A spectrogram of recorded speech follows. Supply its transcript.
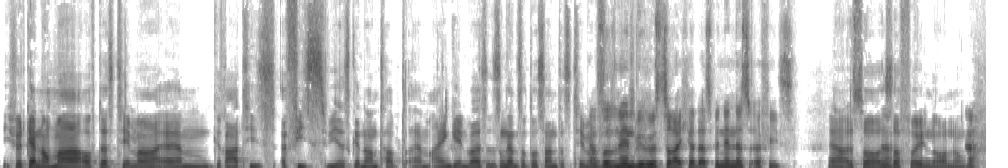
Ich würde gerne nochmal auf das Thema ähm, Gratis-Öffis, wie ihr es genannt habt, ähm, eingehen, weil es ist ein ganz interessantes Thema. Ja, so nennen wir Österreicher das. Wir nennen das Öffis. Ja, ist doch, ist doch völlig in Ordnung. Ja.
